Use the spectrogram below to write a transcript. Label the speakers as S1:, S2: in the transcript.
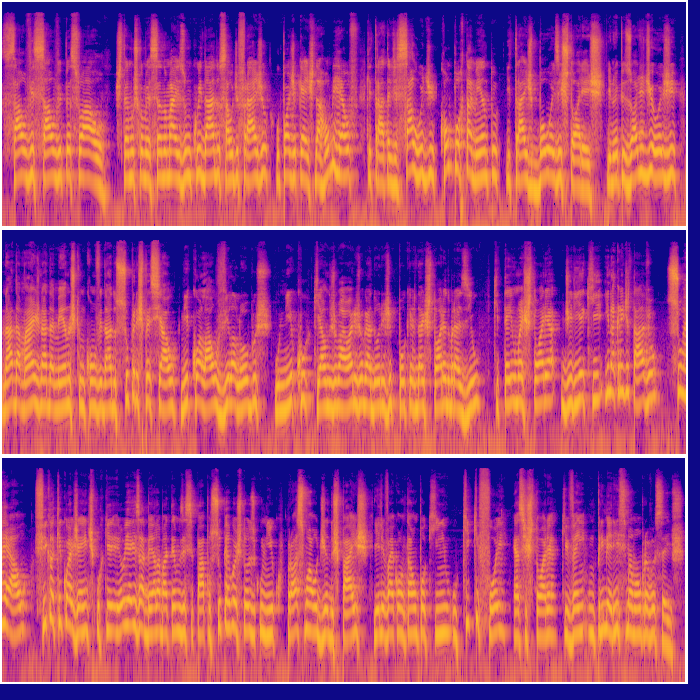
S1: Salve, salve pessoal! Estamos começando mais um Cuidado Saúde Frágil, o podcast da Home Health que trata de saúde, comportamento e traz boas histórias. E no episódio de hoje, nada mais, nada menos que um convidado super especial, Nicolau Villa Lobos, o Nico, que é um dos maiores jogadores de pôquer da história do Brasil que tem uma história, diria que inacreditável, surreal. Fica aqui com a gente porque eu e a Isabela batemos esse papo super gostoso com o Nico, próximo ao Dia dos Pais, e ele vai contar um pouquinho o que, que foi essa história que vem em primeiríssima mão para vocês.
